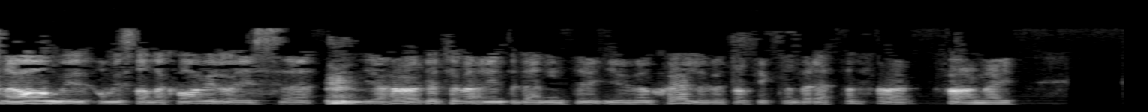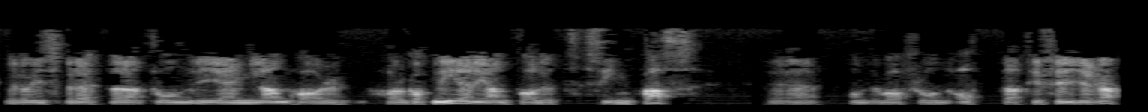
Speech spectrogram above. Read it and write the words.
Ja, om vi, om vi stannar kvar vid Louise. Eh, jag hörde tyvärr inte den intervjun själv utan fick den berättad för, för mig. Louise berättar att hon i England har, har gått ner i antalet simpass. Eh, om det var från åtta till fyra.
